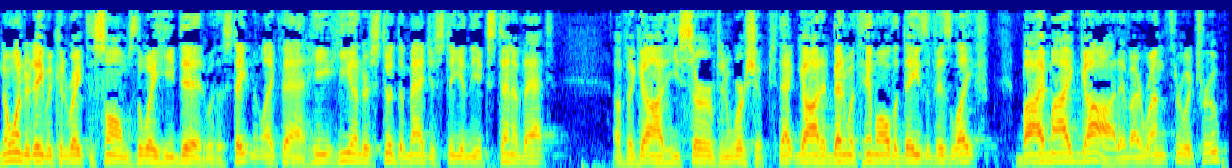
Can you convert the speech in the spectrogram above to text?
No wonder David could write the Psalms the way he did with a statement like that. He, he understood the majesty and the extent of that, of the God he served and worshiped. That God had been with him all the days of his life. By my God have I run through a troop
